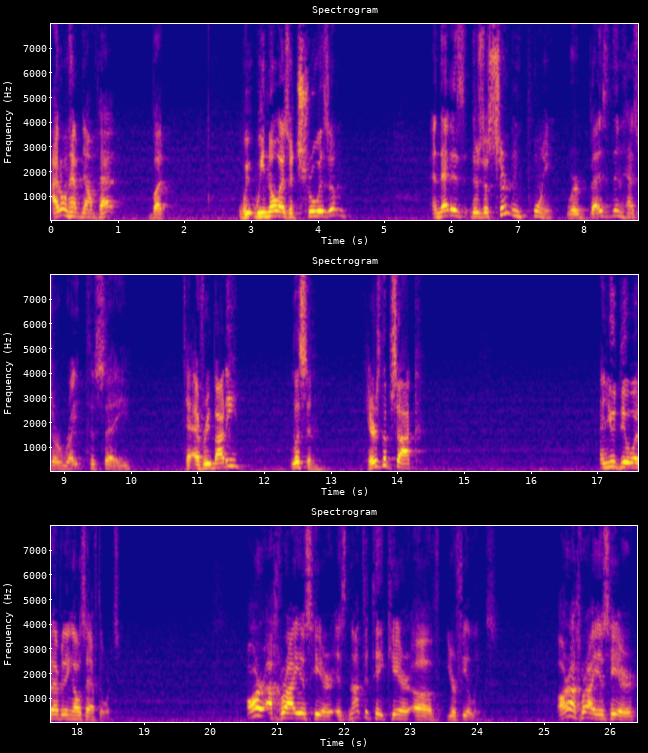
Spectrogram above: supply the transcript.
I don't have down pat, but we, we know as a truism, and that is there's a certain point where Besdin has a right to say to everybody, listen, here's the psak, and you deal with everything else afterwards. Our achrayas here is not to take care of your feelings. Our achrayas here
